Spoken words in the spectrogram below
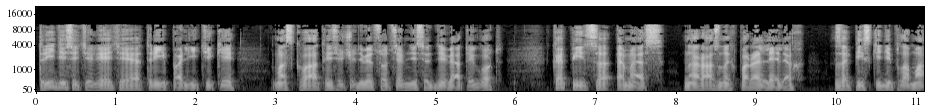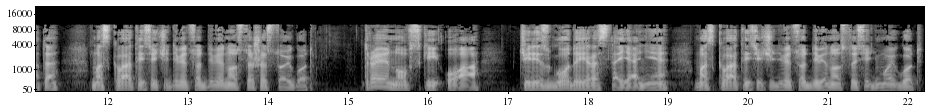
Три десятилетия, три политики. Москва, 1979 год. Капица, М.С. На разных параллелях. Записки дипломата. Москва, 1996 год. Трояновский, О.А. Через годы и расстояние. Москва, 1997 год.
